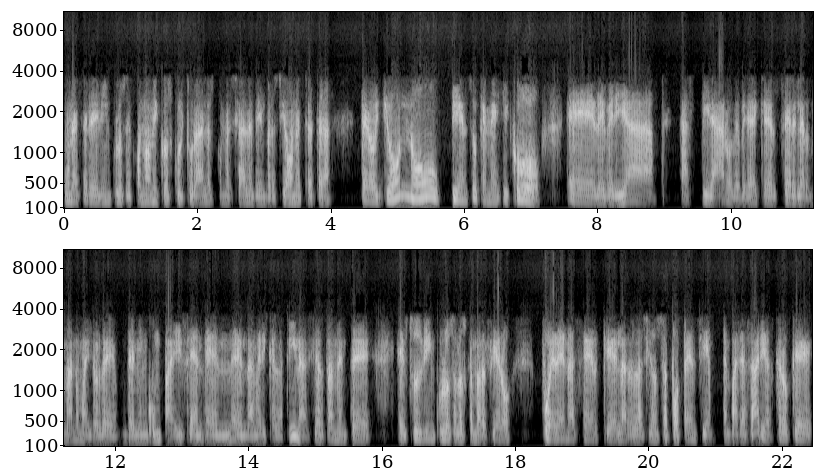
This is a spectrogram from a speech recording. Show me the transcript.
una serie de vínculos económicos, culturales, comerciales, de inversión, etcétera. Pero yo no pienso que México eh, debería aspirar o debería querer ser el hermano mayor de, ningún país en, en, en América Latina. Ciertamente estos vínculos a los que me refiero pueden hacer que la relación se potencie en varias áreas. Creo que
